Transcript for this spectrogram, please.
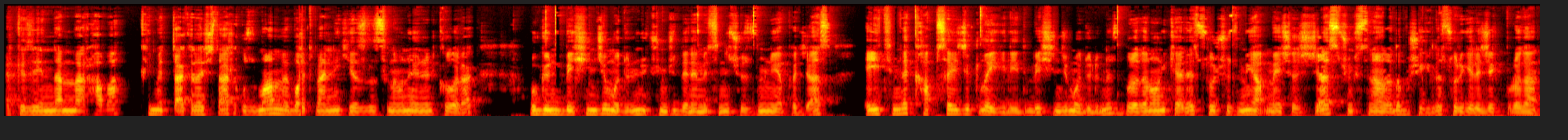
Herkese yeniden merhaba. Kıymetli arkadaşlar, uzman ve öğretmenlik yazılı sınavına yönelik olarak bugün 5. modülün 3. denemesini çözümünü yapacağız. Eğitimde kapsayıcılıkla ilgiliydi 5. modülümüz. Buradan 12 adet soru çözümü yapmaya çalışacağız. Çünkü sınavda da bu şekilde soru gelecek buradan.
